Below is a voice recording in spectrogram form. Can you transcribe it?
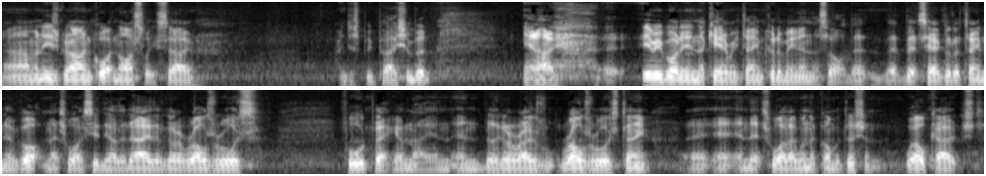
um, and he's growing quite nicely. So, just be patient, but you know, everybody in the Canterbury team could have been in the side. That, that, that's how good a team they've got, and that's why I said the other day they've got a Rolls Royce forward pack, haven't they? And, and they've got a Rolls Royce team, and, and that's why they win the competition. Well coached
